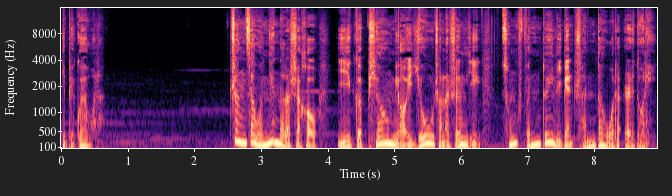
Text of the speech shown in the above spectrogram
你别怪我了。”正在我念叨的时候，一个飘渺悠长的声音从坟堆里面传到我的耳朵里：“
